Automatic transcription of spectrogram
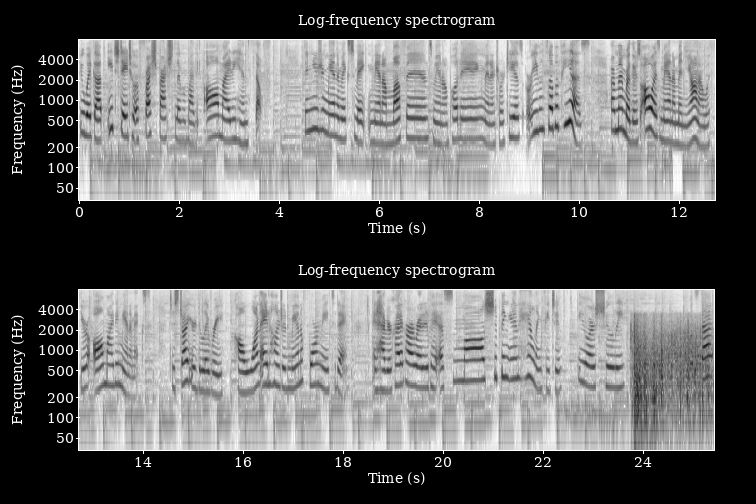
You wake up each day to a fresh batch delivered by the Almighty Himself. Then use your manna mix to make manna muffins, manna pudding, manna tortillas, or even sopapillas. Remember, there's always manna manana with your almighty manna mix. To start your delivery, call 1-800-MANNA-4-ME today and have your credit card ready to pay a small shipping and handling fee to yours truly. What's that?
